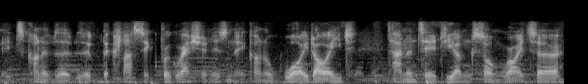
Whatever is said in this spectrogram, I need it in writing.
it's kind of the, the, the classic progression, isn't it? Kind of wide-eyed, talented young songwriter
